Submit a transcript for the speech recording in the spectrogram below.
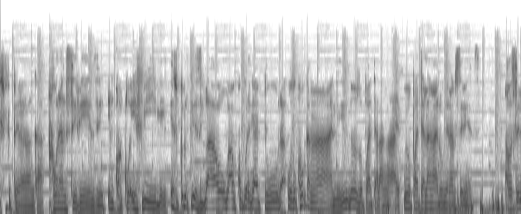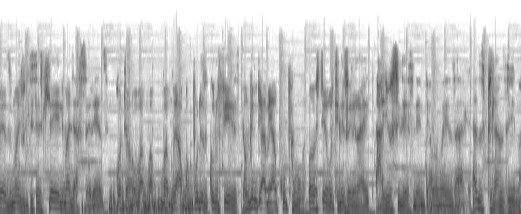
sihlupheka kangaka? Akunamsebenzi imigwaqo ifile bakhuphule kuyadura. Ngani? Ozobhatala ngayo? Uyobhatala ngani ungenamsebenzi awusebenzi manje sesihleli manje asisebenzi. Kodwa uyakhuphula izikulu fees yonke into yabe yakhuphuka bayositshela ukuthi li-right. Ayusilesi le nto yabo yazi siphila nzima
